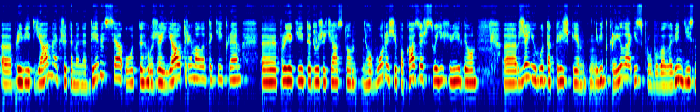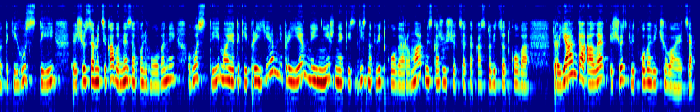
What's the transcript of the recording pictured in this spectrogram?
Е, Привіт, Яна, якщо ти мене дивишся, от вже я отримала такий крем, е, про який ти дуже часто говориш і показуєш в своїх відео. Е, Вже його так трішки відкрила і спробувала. Він дійсно такий густий, що саме цікаво, не зафольгований, густий, має такий приємний, приємний, ніжний, якийсь дійсно квітковий аромат. Не скажу, що це така 100% троянда, але щось квіткове відчувається.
